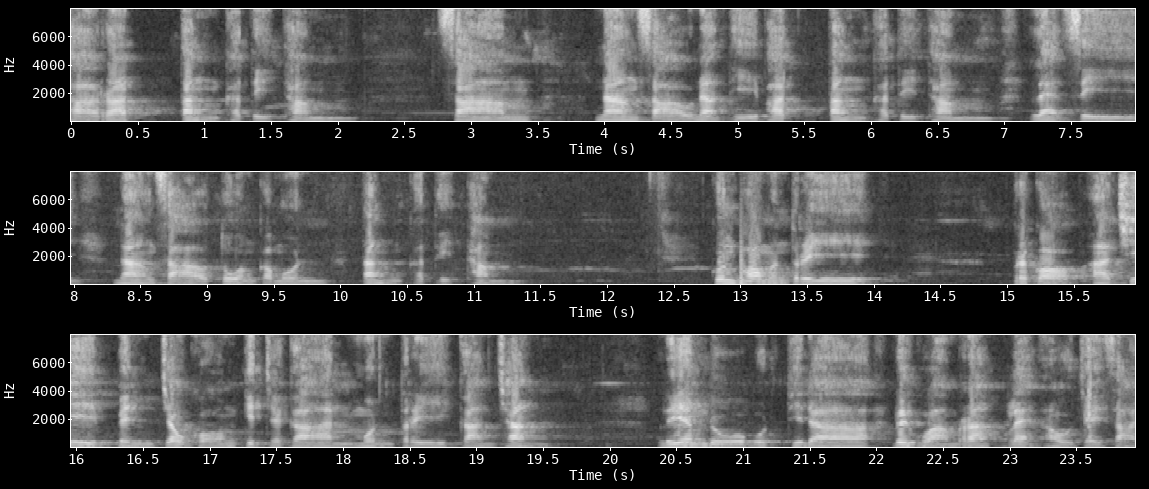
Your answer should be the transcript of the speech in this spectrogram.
ธารัตน์ตั้งคติธรรม 3. นางสาวณทีพัฒน์ตั้งคติธรรม และ 4. นางสาวตวงกมลตั้งคติธรรม คุณพ่อมนตรี ประกอบอาชีพเป็นเจ้าของกิจการมนตรีการช่าง เลี้ยงดูบุตรธิดาด้วยความรักและเอาใจใส่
